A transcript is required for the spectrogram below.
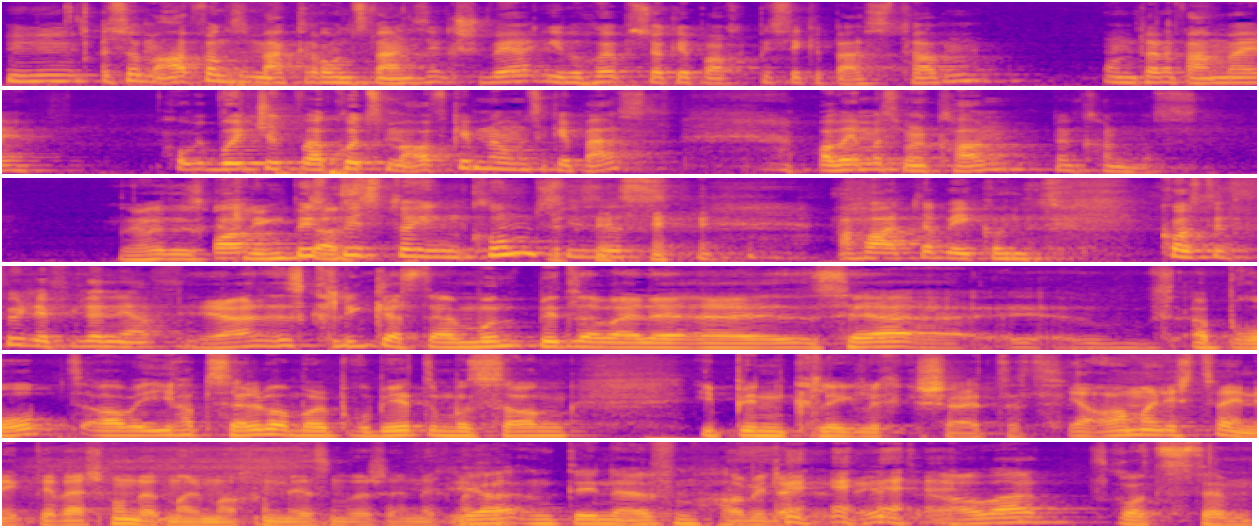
Mhm, also am Anfang sind Macarons wahnsinnig schwer. Ich habe ein halbes Jahr gebraucht, bis sie gepasst haben. Und dann auf einmal, ich wollte schon kurz mal aufgeben, dann haben sie gepasst. Aber wenn man es mal kann, dann kann man es. Ja, das klingt bis, bis dahin kommst, ist es ein harter Weg und kostet viele, viele Nerven. Ja, das klingt aus deinem Mund mittlerweile äh, sehr äh, erprobt, aber ich habe selber mal probiert und muss sagen, ich bin kläglich gescheitert. Ja, einmal ist zu wenig, der wirst hundertmal machen müssen wahrscheinlich. Ja, und den Nerven habe ich leider nicht, aber trotzdem.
